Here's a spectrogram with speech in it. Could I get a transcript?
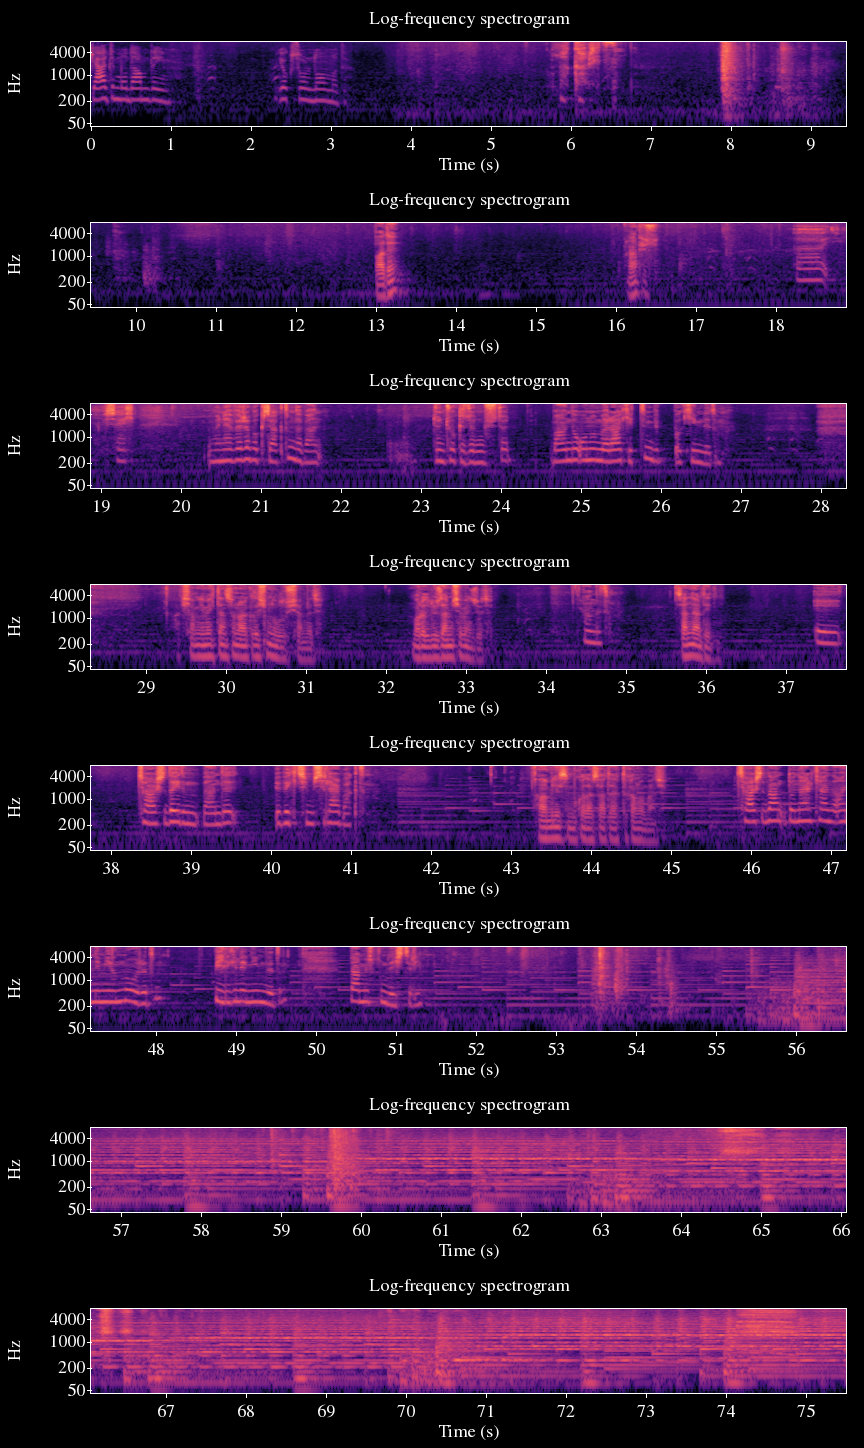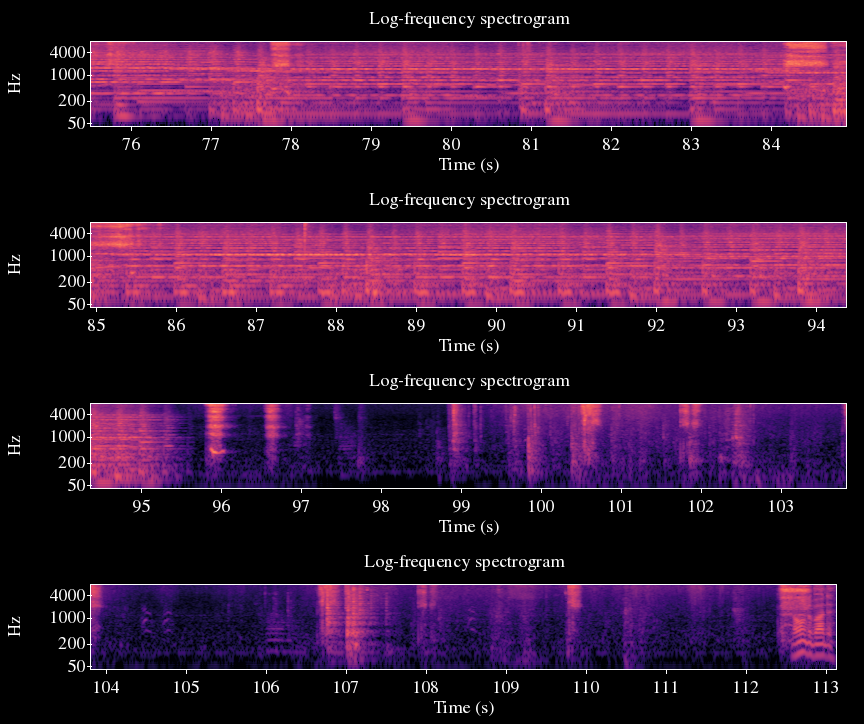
Geldim odamdayım. Yok sorun olmadı. Allah kahretsin. Bade. Ne yapıyorsun? Ee, şey, Münevver'e bakacaktım da ben... Dün çok üzülmüştü. Ben de onu merak ettim, bir bakayım dedim. Akşam yemekten sonra arkadaşımla buluşacağım dedi. Morali düzelmişe benziyordu. Anladım. Sen neredeydin? Ee, çarşıdaydım ben de. Bebek için bir şeyler baktım. Hamilesin bu kadar saat ayakta kalma bence. Çarşıdan dönerken de annemin yanına uğradım. Bir ilgileneyim dedim. Ben bir üstümü değiştireyim. Ne oldu Bade?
